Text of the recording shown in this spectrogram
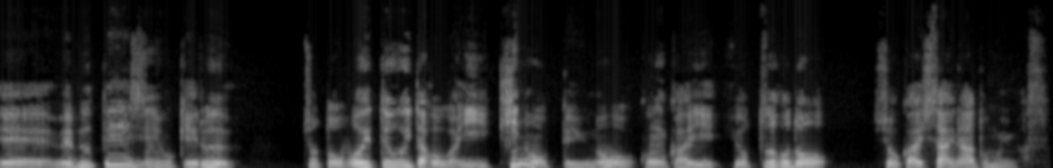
えーウェブページにおけるちょっと覚えておいた方がいい機能っていうのを今回4つほど紹介したいなと思います。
